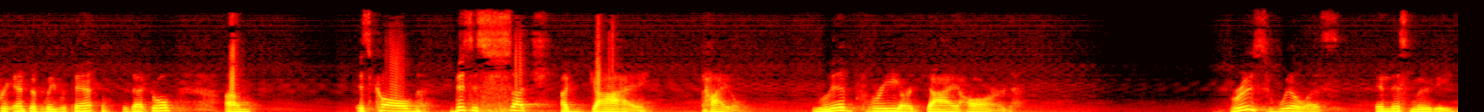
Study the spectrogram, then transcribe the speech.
preemptively repent. Is that cool? Um, it's called "This is such a guy" title. Live free or die hard. Bruce Willis in this movie,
